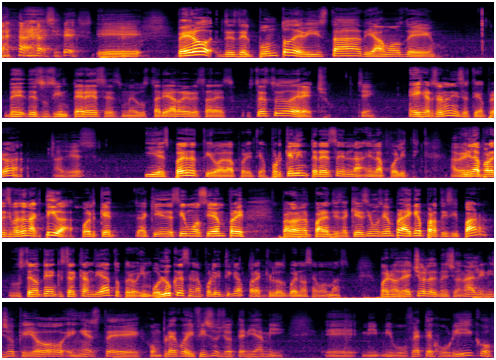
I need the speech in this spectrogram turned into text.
Así es. Eh, pero desde el punto de vista, digamos, de, de, de sus intereses, me gustaría regresar a eso. Usted estudió Derecho, Sí, e ejerció una iniciativa privada así es. Y después se tiró a la política. ¿Por qué el interés en la, en la política? A Y en la participación activa, porque aquí decimos siempre, perdón el paréntesis, aquí decimos siempre hay que participar. Usted no tiene que ser candidato, pero involúcrese en la política para que los buenos seamos más. bueno, de hecho les mencionaba al inicio que yo en este complejo de edificios yo tenía mi, eh, mi, mi bufete jurídico.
